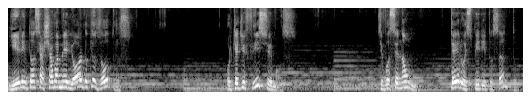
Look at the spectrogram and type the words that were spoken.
E ele então se achava melhor do que os outros. Porque é difícil, irmãos. Se você não ter o Espírito Santo,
